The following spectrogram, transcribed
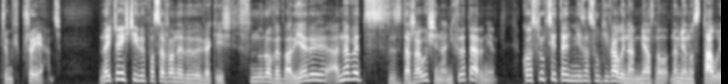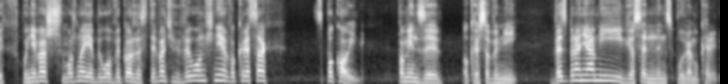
czymś przejechać. Najczęściej wyposażone były w jakieś sznurowe bariery, a nawet zdarzały się na nich latarnie. Konstrukcje te nie zasługiwały na miano, na miano stałych, ponieważ można je było wykorzystywać wyłącznie w okresach spokojnych, pomiędzy okresowymi wezbraniami i wiosennym spływem kryb.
